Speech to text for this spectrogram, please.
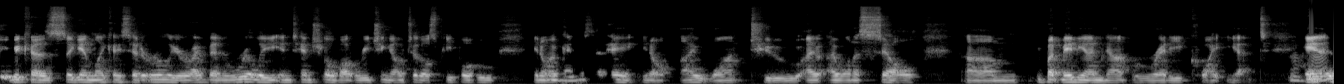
yeah. because again, like I said earlier, I've been really intentional about reaching out to those people who, you know, mm-hmm. have kind of said, "Hey, you know, I want to, I, I want to sell, um, but maybe I'm not ready quite yet." Mm-hmm. And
